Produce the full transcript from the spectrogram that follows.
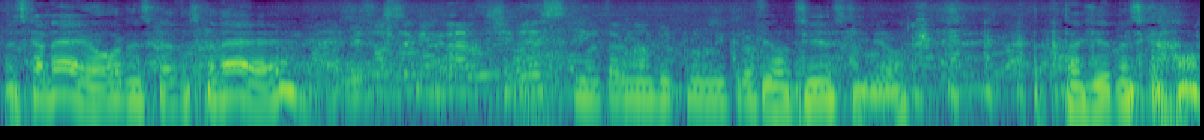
Dneska ne, jo? Dneska, dneska ne. My zase vyhrál 3D stín, tak nám vypnul mikrofon. Jo, 3D stín, jo. Takže dneska,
